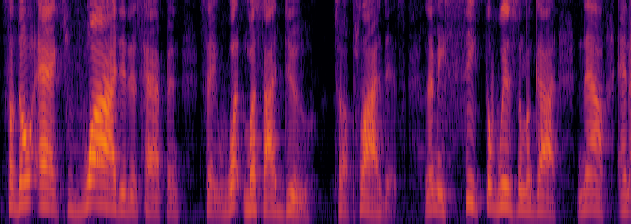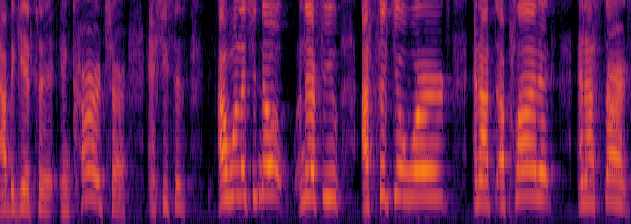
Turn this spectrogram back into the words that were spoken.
So don't ask, why did this happen? Say, what must I do to apply this? Let me seek the wisdom of God. Now, and I began to encourage her, and she says, I want to let you know, nephew, I took your word and I applied it, and I started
